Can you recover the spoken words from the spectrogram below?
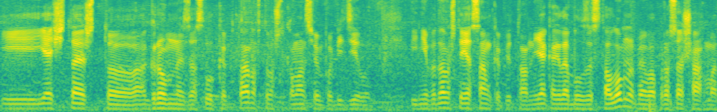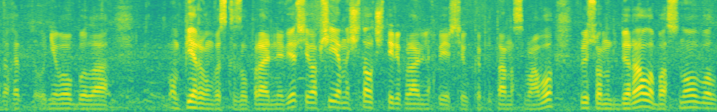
И я считаю, что огромная заслуга капитана в том, что команда сегодня победила. И не потому, что я сам капитан. Я когда был за столом, например, вопрос о шахматах, это у него было... Он первым высказал правильную версию. Вообще я насчитал четыре правильных версии у капитана самого. Плюс он отбирал, обосновывал.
